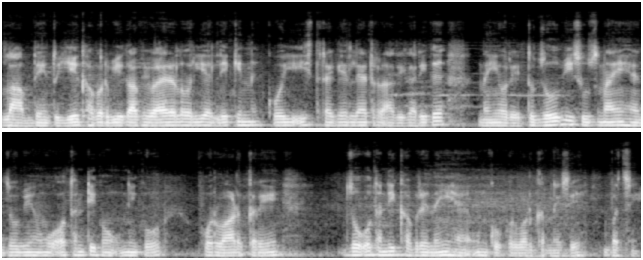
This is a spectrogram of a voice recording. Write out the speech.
लाभ दें। तो ये खबर भी काफ़ी वायरल हो रही है, लेकिन कोई इस तरह के लेटर आधिकारिक नहीं हो रहे। तो जो भी सूचनाएँ हैं, जो भी हों, वो ऑथेंटिक हों, उन्हीं को फॉरवर्ड करें। जो ऑथेंटिक खबरें नहीं हैं, उनको फॉरवर्ड करने से बचें।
